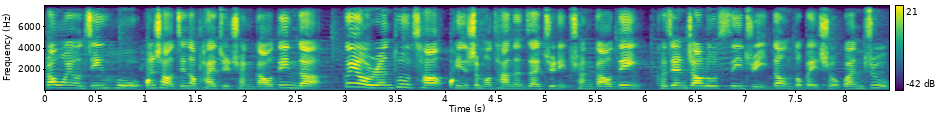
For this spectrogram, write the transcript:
让网友惊呼：很少见到拍剧穿高定的。更有人吐槽，凭什么她能在剧里穿高定？可见赵露思一举一动都备受关注。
